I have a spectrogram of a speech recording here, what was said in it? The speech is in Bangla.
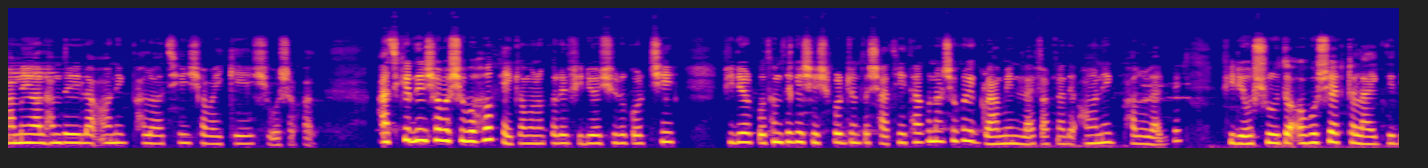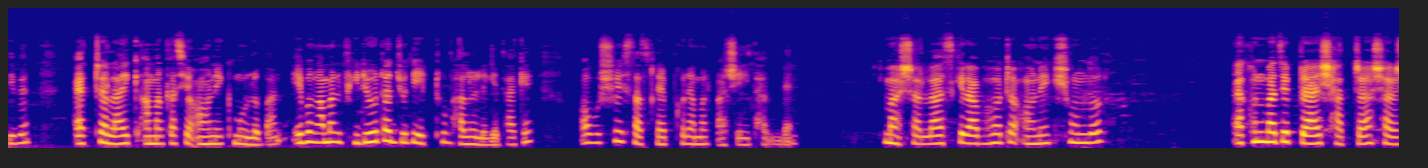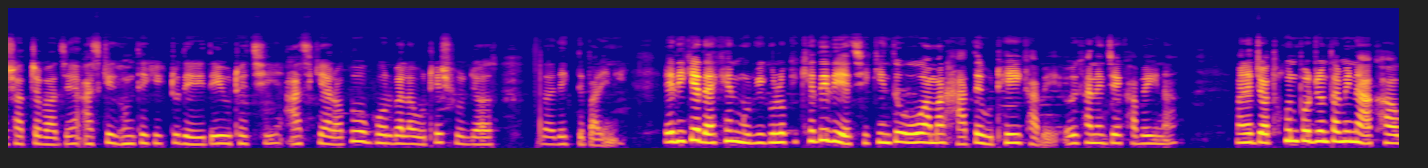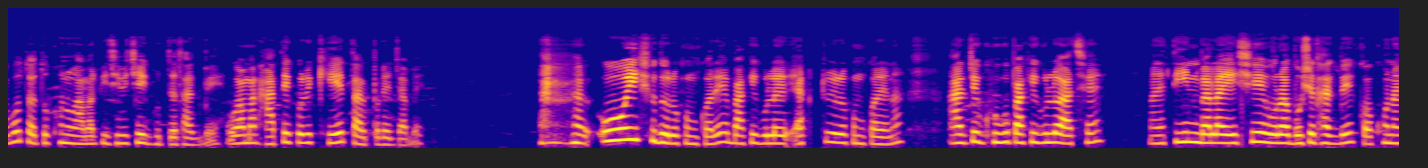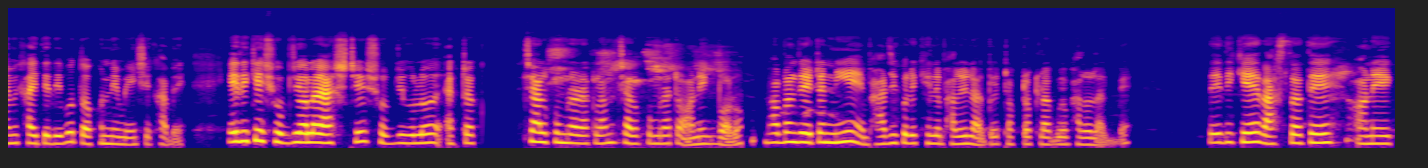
আমি আলহামদুলিল্লাহ অনেক ভালো আছি, সবাইকে শুভ সকাল। আজকের দিন সবার শুভ হোক, এই কামনা করে ভিডিও শুরু করছি। ভিডিওর প্রথম থেকে শেষ পর্যন্ত সাথেই থাকুন। আশা করি গ্রামীণ লাইফ আপনাদের অনেক ভালো লাগবে। ভিডিও শুরুতে অবশ্যই একটা লাইক দিয়ে দিবেন। একটা লাইক আমার কাছে অনেক মূল্যবান এবং আমার ভিডিওটা যদি একটু ভালো লেগে থাকে, অবশ্যই সাবস্ক্রাইব করে আমার পাশেই থাকবেন। মার্শাল্লাহ আজকের আবহাওয়াটা অনেক সুন্দর। এখন বাজে প্রায় সাতটা, সাড়ে সাতটা বাজে। আজকে ঘুম থেকে একটু দেরিতেই উঠেছি। আজকে আর অত ভোরবেলা উঠে সূর্যোদয় দেখতে পারিনি। এদিকে দেখেন মুরগিগুলোকে খেতে দিয়েছি, কিন্তু ও আমার হাতে উঠেই খাবে। ওইখানে যে খাবেই না। মানে যতক্ষণ পর্যন্ত আমি না খাওয়াবো, ততক্ষণ ও আমার পিছে পিছেই ঘুরতে থাকবে। ও আমার হাতে করে খেয়ে তারপরে যাবে। ওই শুধু ওরকম করে, বাকিগুলো একটু এরকম করে না। আর যে ঘুঘু পাখিগুলো আছে মানে তিন বেলা এসে ওরা বসে থাকবে, কখন আমি খাইতে দিব তখন নেমে এসে খাবে। এদিকে সবজিওয়ালা আসছে, সবজিগুলো একটা চাল কুমড়া রাখলাম, চাল কুমড়াটা অনেক বড়। ভাবলাম যে এটা নিয়ে ভাজি করে খেলে ভালোই লাগবে, টকটক লাগবে, ভালো লাগবে। তো এদিকে রাস্তাতে অনেক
